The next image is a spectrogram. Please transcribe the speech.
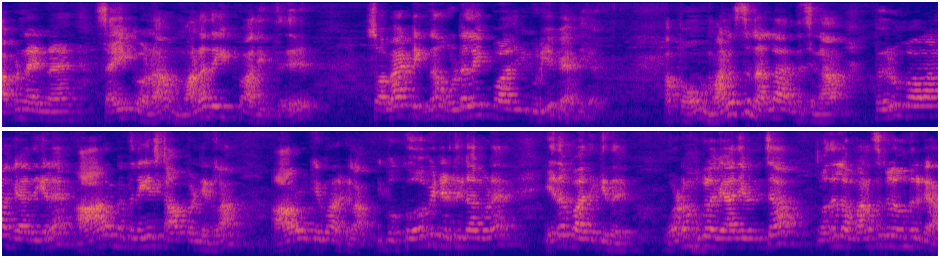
அப்படின்னா என்ன? சைக்கோனா மனதை பாதித்து சொமேட்டிக்னா உடலை பாதிக்கக்கூடிய வியாதிகள். அப்போ மனசு நல்லா இருந்துச்சுன்னா பெரும்பாலான வியாதிகளை ஆரம்பத்திலேயே ஸ்டாப் பண்ணிடலாம் ஆரோக்கியமாக இருக்கலாம். இப்போ கோவிட் எடுத்துக்கிட்டா கூட எதை பாதிக்குது? உடம்புக்குள்ள வியாதி வந்துச்சா? முதல்ல மனசுக்குள்ள வந்திருக்கா?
